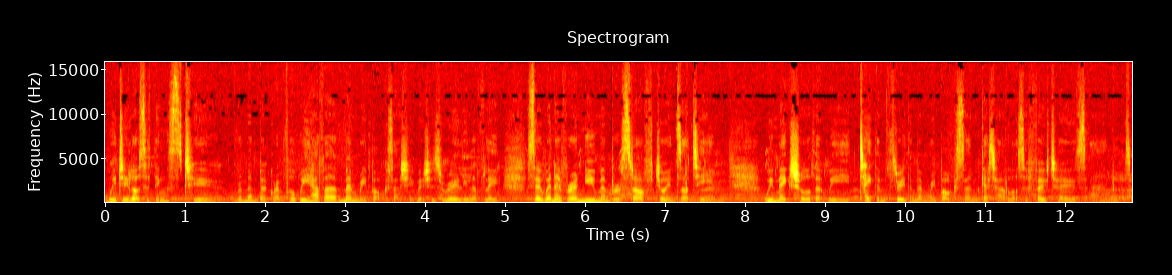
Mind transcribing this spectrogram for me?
We do lots of things to remember Grenfell. We have a memory box actually, which is really lovely. So whenever a new member of staff joins our team, we make sure that we take them through the memory box and get out lots of photos and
